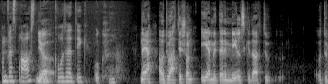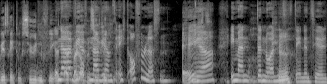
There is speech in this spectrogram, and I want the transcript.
Und was brauchst du Ja. großartig? Okay. Naja, aber du hast dir schon eher mit deinen Mädels gedacht, du, du wirst Richtung Süden fliegen. Also, Na, weil wir, na, offensichtlich- wir haben es echt offen lassen. Echt? Ja. Ich meine, der Norden Okay. ist tendenziell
